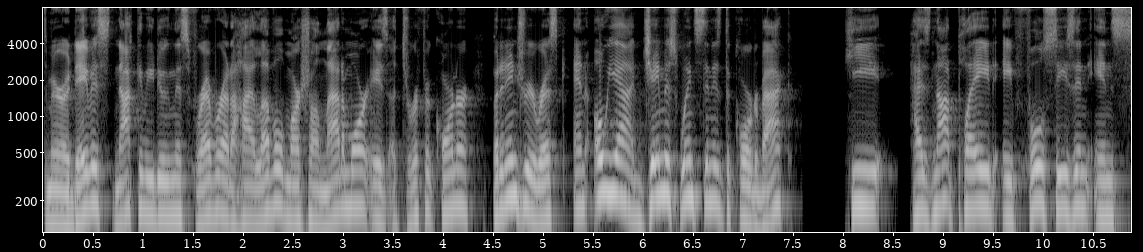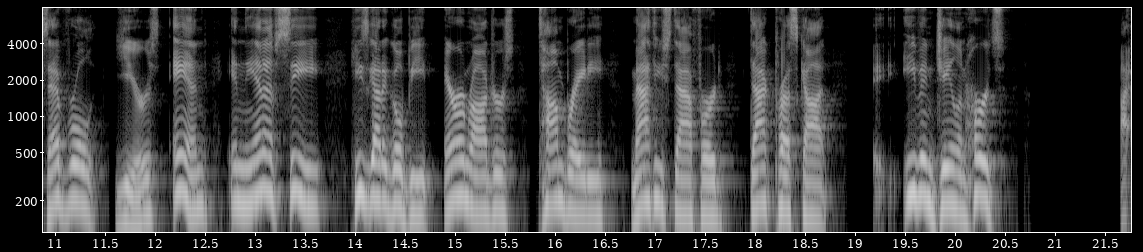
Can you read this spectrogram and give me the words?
Demario Davis, not going to be doing this forever at a high level. Marshon Lattimore is a terrific corner, but an injury risk. And oh, yeah, Jameis Winston is the quarterback. He has not played a full season in several years. And in the NFC, he's got to go beat Aaron Rodgers, Tom Brady, Matthew Stafford, Dak Prescott, even Jalen Hurts. I,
